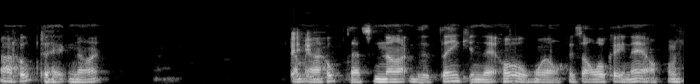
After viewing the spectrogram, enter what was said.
I hope to heck not. I mean i hope that's not the thinking that oh well it's all okay now.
